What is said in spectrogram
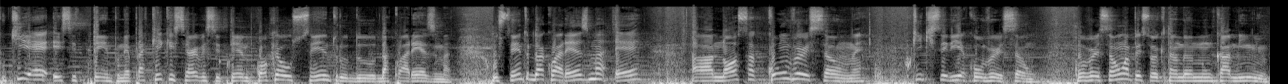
o que é esse tempo, né? Pra que que serve esse tempo? Qual que é o centro do, da quaresma? O centro da quaresma é a nossa conversão, né? O que que seria conversão? Conversão é uma pessoa que tá andando num caminho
